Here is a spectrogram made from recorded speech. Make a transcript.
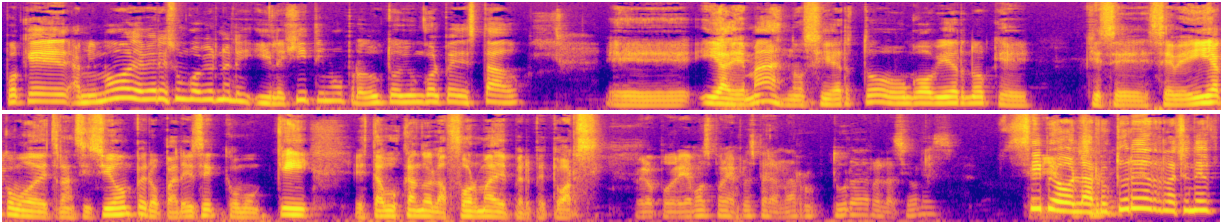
Porque a mi modo de ver es un gobierno ilegítimo, producto de un golpe de Estado, eh, y además, ¿no es cierto?, un gobierno que, que se, se, veía como de transición, pero parece como que está buscando la forma de perpetuarse. Pero podríamos, por ejemplo, esperar una ruptura de relaciones. Sí, pero las rupturas de relaciones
